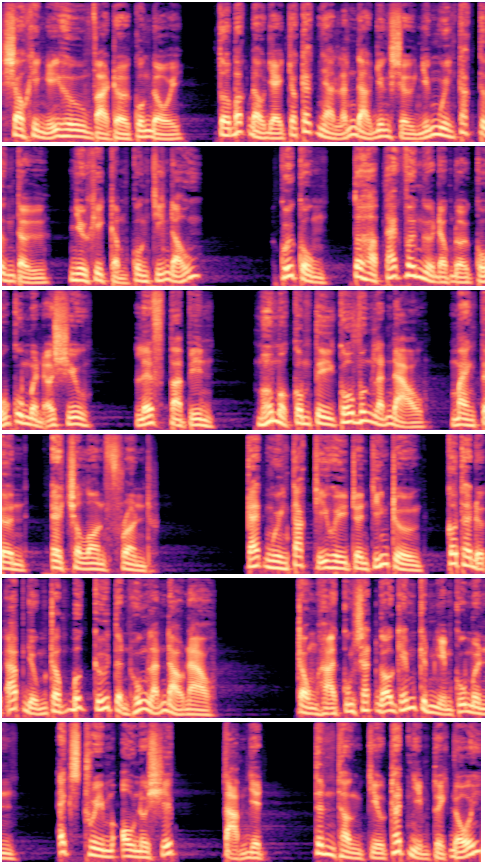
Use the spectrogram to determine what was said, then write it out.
Sau khi nghỉ hưu và rời quân đội, tôi bắt đầu dạy cho các nhà lãnh đạo dân sự những nguyên tắc tương tự như khi cầm quân chiến đấu. Cuối cùng, tôi hợp tác với người đồng đội cũ của mình ở siêu lev papin mở một công ty cố vấn lãnh đạo mang tên echelon front các nguyên tắc chỉ huy trên chiến trường có thể được áp dụng trong bất cứ tình huống lãnh đạo nào. Trong hai cuốn sách gói ghém kinh nghiệm của mình, extreme ownership, tạm dịch, tinh thần chịu trách nhiệm tuyệt đối,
